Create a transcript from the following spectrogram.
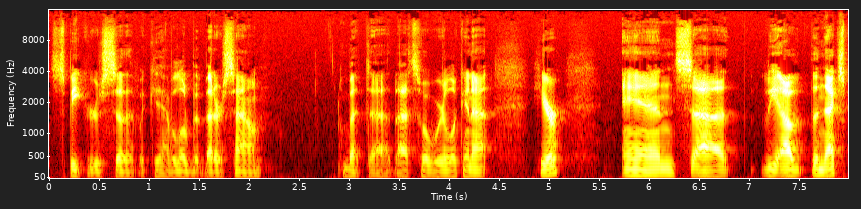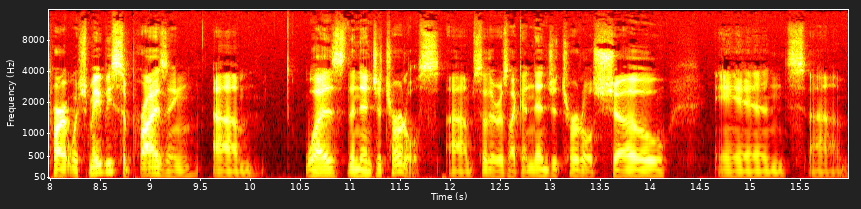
speakers so that we could have a little bit better sound. But uh, that's what we're looking at here, and uh, the uh, the next part, which may be surprising, um, was the Ninja Turtles. Um, so there was like a Ninja Turtle show and um,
